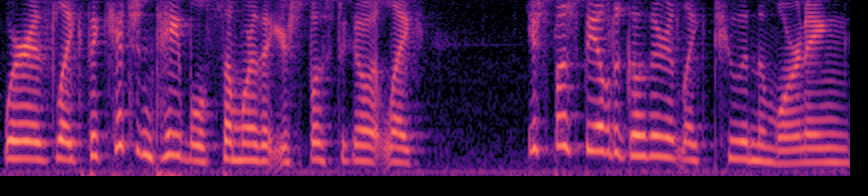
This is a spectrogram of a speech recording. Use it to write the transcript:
Whereas like the kitchen table is somewhere that you're supposed to go at like you're supposed to be able to go there at like two in the morning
